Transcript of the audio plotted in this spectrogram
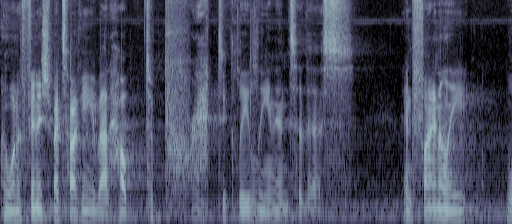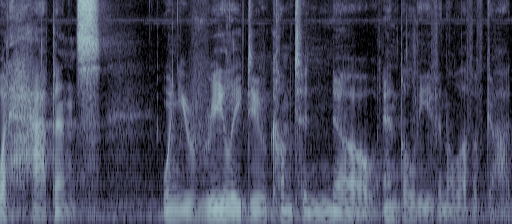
I want to finish by talking about how to practically lean into this. And finally, what happens when you really do come to know and believe in the love of God.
